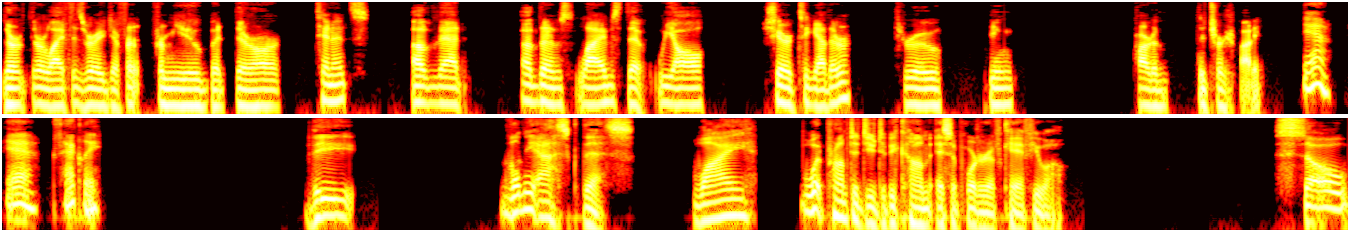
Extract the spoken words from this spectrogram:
their, their life is very different from you, but there are tenets of that, of those lives that we all share together through being part of the church body. Yeah. Yeah, exactly. The, let me ask this. Why, what prompted you to become a supporter of KFUO? So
